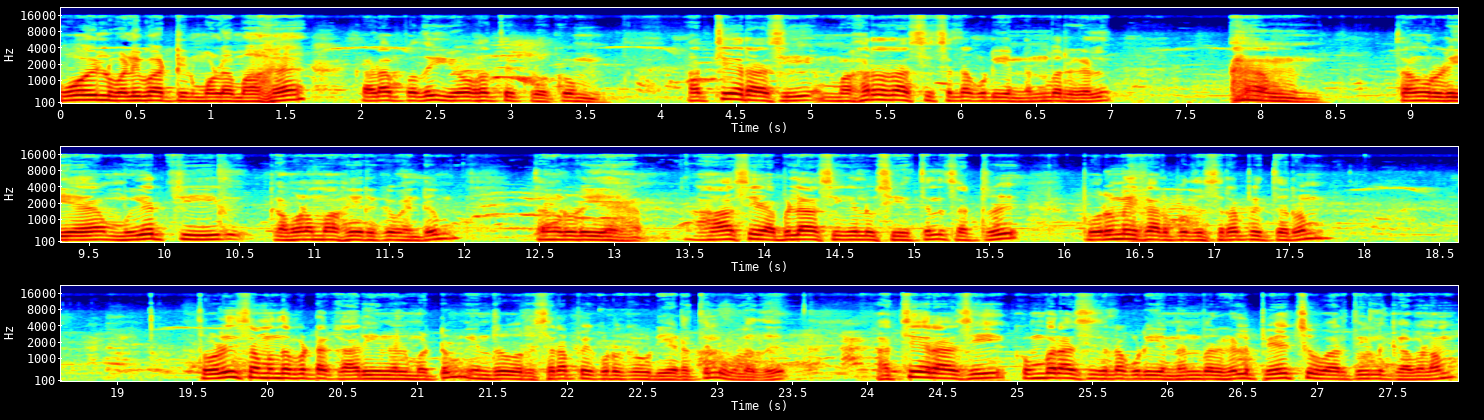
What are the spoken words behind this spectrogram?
கோயில் வழிபாட்டின் மூலமாக கடப்பது யோகத்தை கொடுக்கும். அச்சய ராசி மகர ராசி செல்லக்கூடிய நண்பர்கள் தங்களுடைய முயற்சியில் கவனமாக இருக்க வேண்டும். தங்களுடைய ஆசை அபிலாஷைகள் விஷயத்தில் சற்று பொறுமை காப்பது சிறப்பை தரும். தொழில் சம்பந்தப்பட்ட காரியங்கள் மட்டும் இன்று ஒரு சிறப்பை கொடுக்கக்கூடிய இடத்தில் உள்ளது. அச்சய ராசி கும்பராசி செல்லக்கூடிய நண்பர்கள் பேச்சுவார்த்தையில் கவனம்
